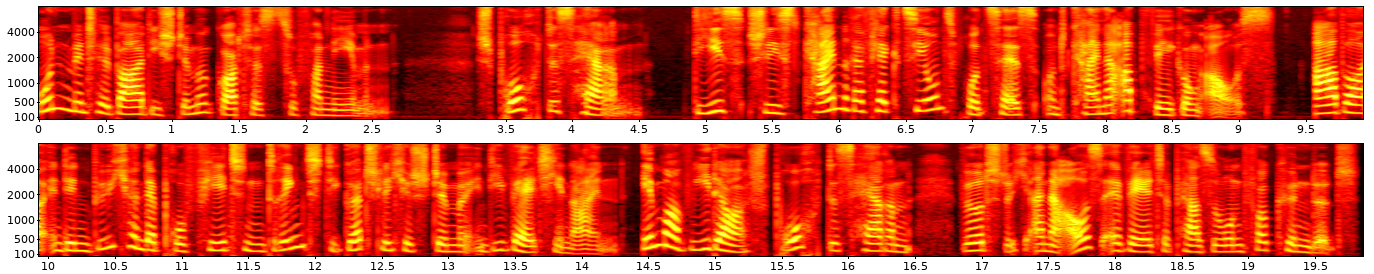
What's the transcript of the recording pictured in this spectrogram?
unmittelbar die Stimme Gottes zu vernehmen. Spruch des Herrn. Dies schließt keinen Reflexionsprozess und keine Abwägung aus. Aber in den Büchern der Propheten dringt die göttliche Stimme in die Welt hinein. Immer wieder Spruch des Herrn wird durch eine auserwählte Person verkündet.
